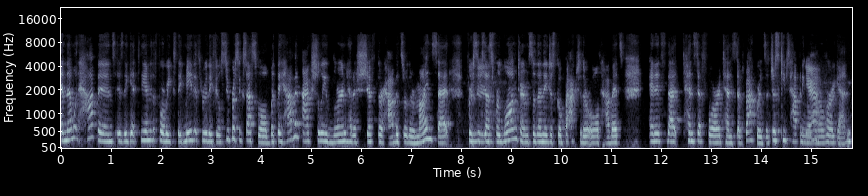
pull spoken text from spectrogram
And then what happens is they get to the end of the four weeks, they've made it through, they feel super successful, but they haven't actually learned how to shift their habits or their mindset for mm-hmm. success for long term. So then they just go back to their old habits. And it's that 10 steps forward, 10 steps backwards. It just keeps happening yeah. over and over again.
